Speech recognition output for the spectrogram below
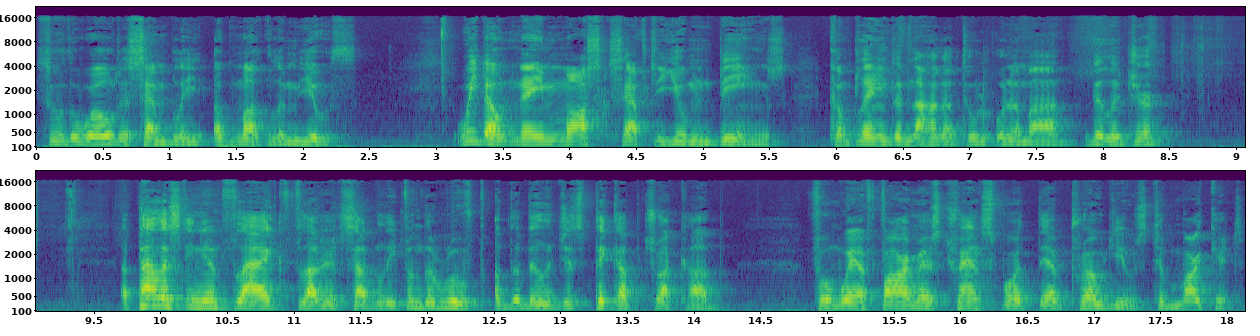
through the World Assembly of Muslim Youth. We don't name mosques after human beings, complained the Nahdlatul Ulama villager. A Palestinian flag fluttered suddenly from the roof of the village's pickup truck hub, from where farmers transport their produce to market,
